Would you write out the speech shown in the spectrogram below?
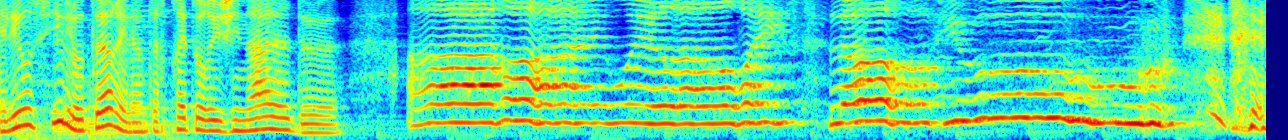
Elle est aussi l'auteur et l'interprète originale de I will always love you,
